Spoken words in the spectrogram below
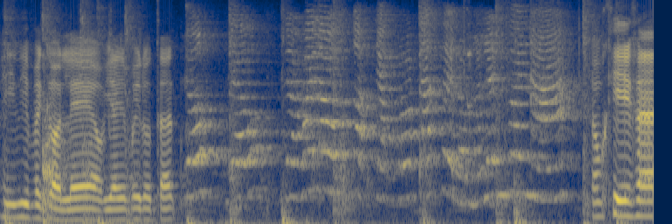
พี่พี่ไปก่อนแล้วยายจะไปโรตัสเดี๋ยวเดี๋ยวเดี๋ยวให้เรากลับจากโรตัสเสร็จเรามาเล่นด้วยนะโอเคค่ะ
